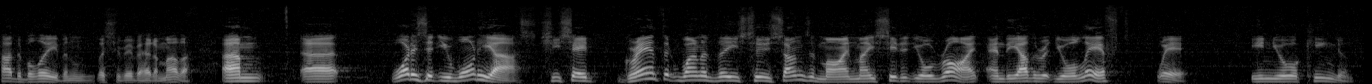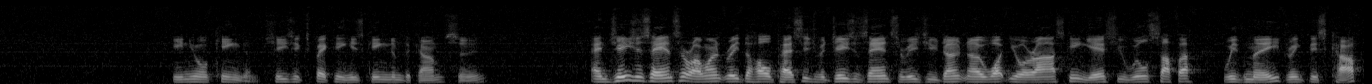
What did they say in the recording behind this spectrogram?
Hard to believe unless you've ever had a mother. Um, uh, what is it you want? He asked. She said, Grant that one of these two sons of mine may sit at your right and the other at your left. Where? In your kingdom. In your kingdom. She's expecting his kingdom to come soon. And Jesus' answer, I won't read the whole passage, but Jesus' answer is, You don't know what you're asking. Yes, you will suffer with me. Drink this cup.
